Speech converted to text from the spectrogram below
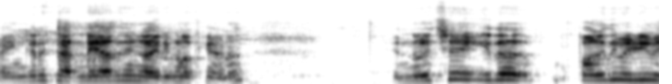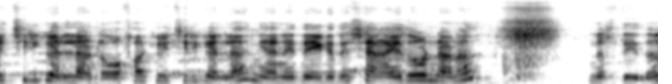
ഭയങ്കര കറണ്ട് കാര്യങ്ങളൊക്കെയാണ്. എന്ന് വെച്ച് ഇത് പകുതി വഴി വെച്ചിരിക്കുമല്ല കേട്ടോ. ഓഫാക്കി വെച്ചിരിക്കുമല്ല ഞാനിത് ഏകദേശം ആയതുകൊണ്ടാണ് നിർത്തിയത്.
